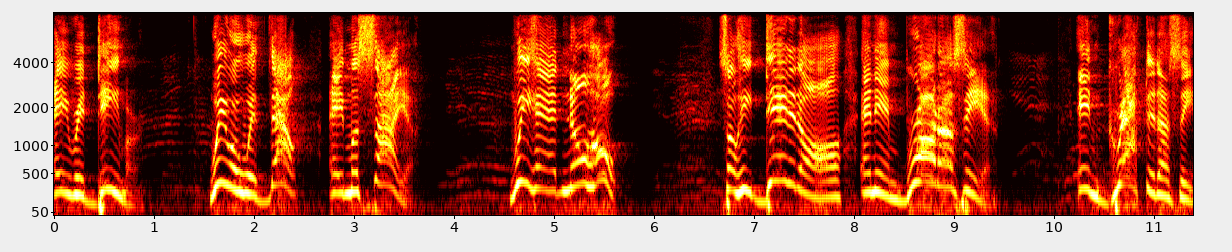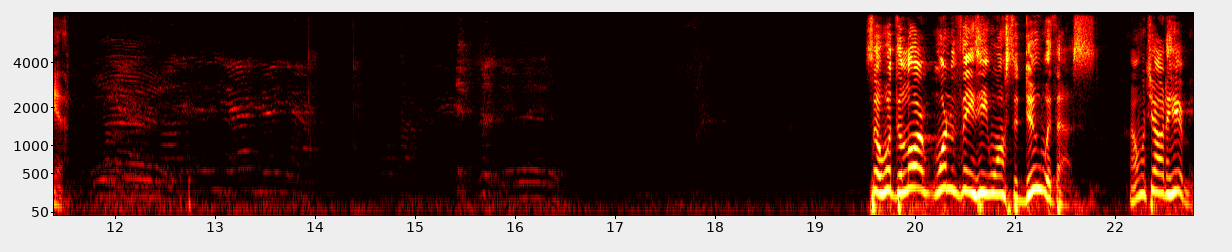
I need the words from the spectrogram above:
a redeemer. We were without a Messiah. We had no hope. So he did it all and then brought us in, and engrafted us in. So, what the Lord, one of the things He wants to do with us, I want y'all to hear me.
